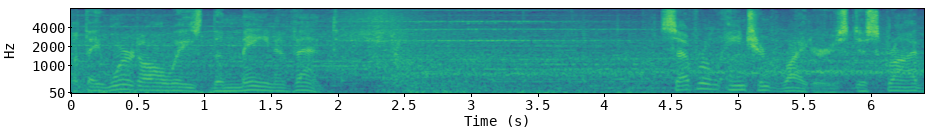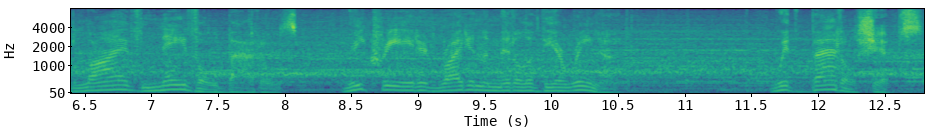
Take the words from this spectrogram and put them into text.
but they weren't always the main event. Several ancient writers describe live naval battles recreated right in the middle of the arena, with battleships,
